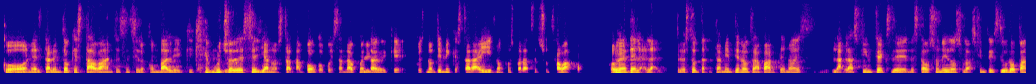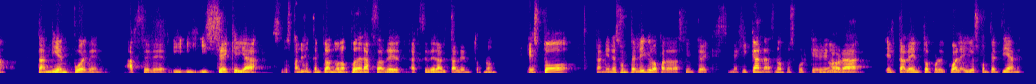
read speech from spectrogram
con el talento que estaba antes en Silicon Valley, que, mucho de ese ya no está tampoco, pues se han dado cuenta de que pues no tiene que estar ahí, ¿no? Pues para hacer su trabajo. Obviamente, pero esto también tiene otra parte, ¿no? Es las fintechs de, Estados Unidos o las fintechs de Europa también pueden acceder, y, sé que ya lo están contemplando, ¿no? Pueden acceder, acceder al talento, ¿no? Esto también es un peligro para las fintechs mexicanas, ¿no? Pues porque ahora el talento por el cual ellos competían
